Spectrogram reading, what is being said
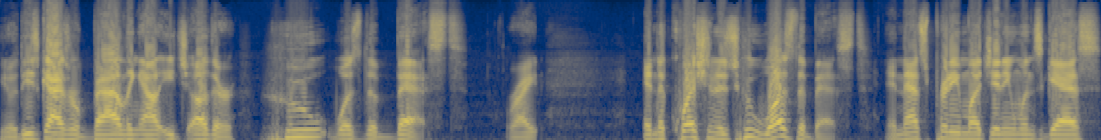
You know, these guys were battling out each other. Who was the best, right? And the question is, who was the best? And that's pretty much anyone's guess.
